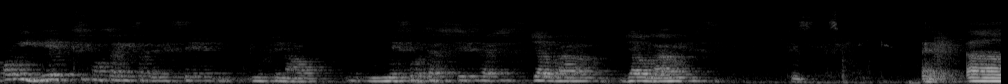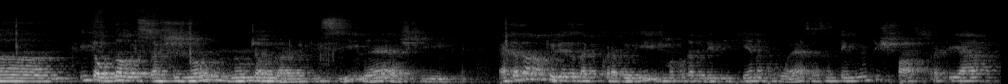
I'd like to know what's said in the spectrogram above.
qual o enredo que se consegue estabelecer no final, nesse processo, se esses artistas dialogaram, dialogaram entre si? É, uh, então, não, esses artistas não, não dialogaram entre si, né? Acho que é até da natureza da curadoria, de uma curadoria pequena como essa, você não tem muito espaço para criar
